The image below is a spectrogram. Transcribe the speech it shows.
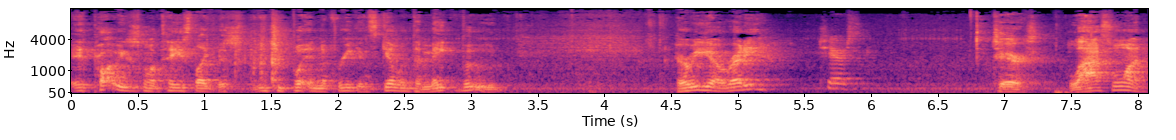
It's probably just gonna taste like this what you put in the freaking skillet to make food. Here we go. Ready? Cheers. Cheers. Last one.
